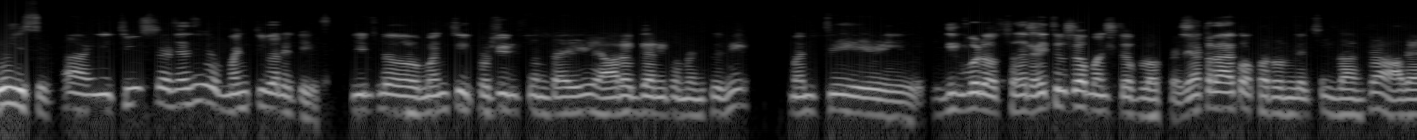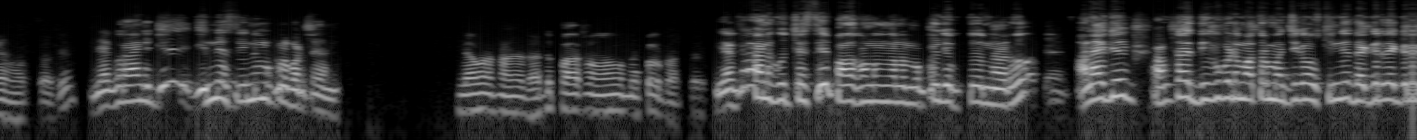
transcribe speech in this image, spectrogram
న్యూనిస్ ఈ చీజ్ అనేది మంచి వెరైటీ. దీంట్లో మంచి ప్రోటీన్స్ ఉంటాయి ఆరోగ్యానికి మంచిది మంచి దిగుబడి వస్తుంది రైతులకు మంచి డబ్బులు వస్తాయి. ఎకరాకు ఒక రెండు లక్షల దాంట్లో ఆదాయం వస్తుంది. ఎకరానికి ఎన్ని ఎన్ని మొక్కలు పడతాయి? ఎకరానికి వచ్చేసి పదకొండు వందల మొక్కలు చెప్తున్నారు. అలాగే పంట దిగుబడి మాత్రం మంచిగా వస్తుంది. దగ్గర దగ్గర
